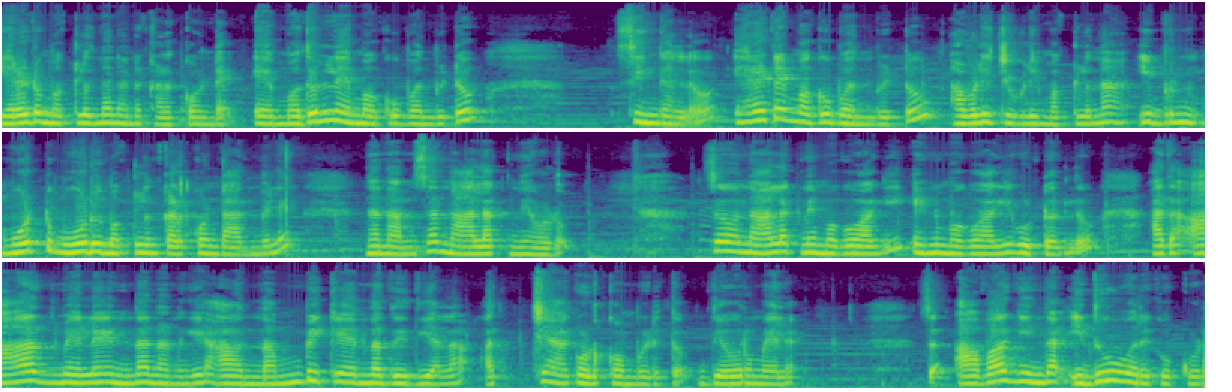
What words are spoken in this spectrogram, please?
ಎರಡು ಮಕ್ಕಳನ್ನ ನಾನು ಕಳ್ಕೊಂಡೆ. ಮೊದಲನೇ ಮಗು ಬಂದ್ಬಿಟ್ಟು ಸಿಂಗಲ್ಲು ಎರಡನೇ ಮಗು ಬಂದ್ಬಿಟ್ಟು ಅವಳಿ ಜುಗುಳಿ ಮಕ್ಕಳನ್ನ ಇಬ್ಬರು ಒಟ್ಟು ಮೂರು ಮಕ್ಕಳನ್ನ ಕಳ್ಕೊಂಡಾದ್ಮೇಲೆ ನನ್ನ ಹಂಸ ನಾಲ್ಕನೇವಳು ಸೊ ನಾಲ್ಕನೇ ಮಗುವಾಗಿ, ಹೆಣ್ಣು ಮಗುವಾಗಿ ಹುಟ್ಟಿದ್ಲು. ಅದು ಆದಮೇಲೆಯಿಂದ ನನಗೆ ಆ ನಂಬಿಕೆ ಅನ್ನೋದು ಇದೆಯಲ್ಲ, ಅಚ್ಚೆ ಆಗಿ ಉಳ್ಕೊಂಬಿಡ್ತು ದೇವ್ರ ಮೇಲೆ. ಸೊ ಆವಾಗಿಂದ ಇದುವರೆಗೂ ಕೂಡ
